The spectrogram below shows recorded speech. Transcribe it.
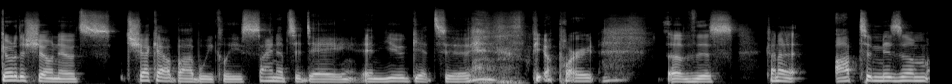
go to the show notes, check out Bob Weekly, sign up today, and you get to be a part of this kind of optimism,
